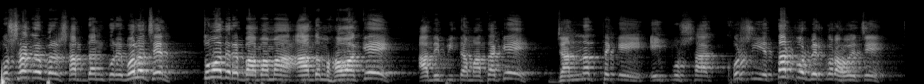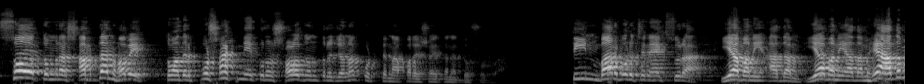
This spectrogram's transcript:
পোশাকের পরে সাবধান করে বলেছেন, তোমাদের বাবা মা আদম হাওয়াকে, আদি পিতা মাতাকে জান্নাত থেকে এই পোশাক খসিয়ে তারপর বের করা হয়েছে। সো তোমরা সাবধান হবে। তোমাদের পোশাক নিয়ে কোনো ষড়যন্ত্র ষড়যন্ত্রজনক করতে না পারে শয়তানের দোসররা তিনবার বলেছেন এক সুরা ইয়াবানি আদম ইয়াবানি আদম, হে আদম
